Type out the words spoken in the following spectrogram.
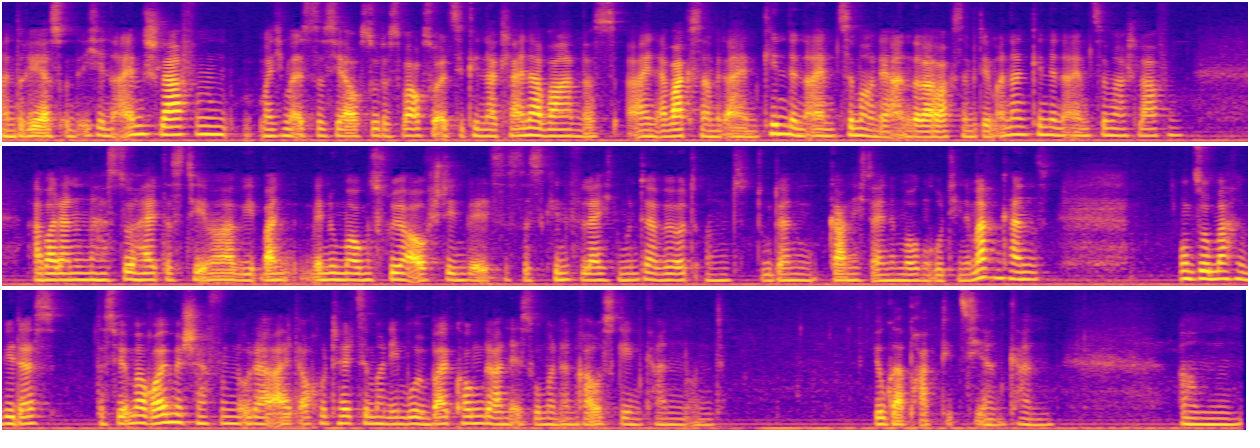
Andreas und ich in einem schlafen. Manchmal ist das ja auch so, das war auch so, als die Kinder kleiner waren, dass ein Erwachsener mit einem Kind in einem Zimmer und der andere Erwachsene mit dem anderen Kind in einem Zimmer schlafen. Aber dann hast du halt das Thema, wie, wann, wenn du morgens früher aufstehen willst, dass das Kind vielleicht munter wird und du dann gar nicht deine Morgenroutine machen kannst. Und so machen wir das, dass wir immer Räume schaffen oder halt auch Hotelzimmer nehmen, wo ein Balkon dran ist, wo man dann rausgehen kann und Yoga praktizieren kann. Ähm,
